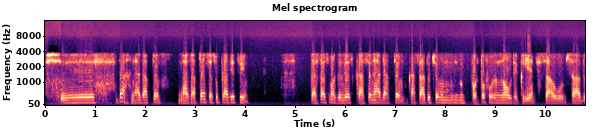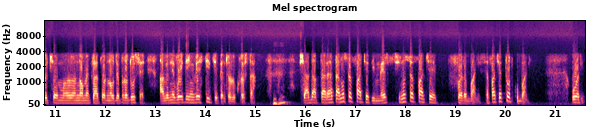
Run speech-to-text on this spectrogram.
și, da, ne adaptăm. Ne adaptăm să supraviețuim. De asta să mă gândesc ca să ne adaptăm, ca să aducem un portofoliu nou de clienți sau să aducem uh, nomenclator nou de produse. Avem nevoie de investiții pentru lucrul ăsta. Uh-huh. Și adaptarea asta nu se face din mers și nu se face fără bani. Se face tot cu bani. Ori,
